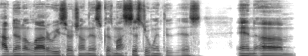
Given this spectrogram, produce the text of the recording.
I've done a lot of research on this because my sister went through this, and um,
